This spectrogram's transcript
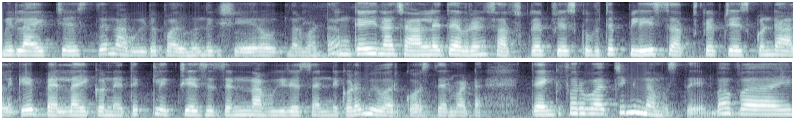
మీరు లైక్ చేస్తే నా వీడియో పది మందికి షేర్ అవుతుంది అనమాట ఇంకా ఈ నా ఛానల్ అయితే ఎవరైనా సబ్స్క్రైబ్ చేసుకోకపోతే ప్లీజ్ సబ్స్క్రైబ్ చేసుకోండి. అలాగే బెల్ ఐకాన్ అయితే క్లిక్ చేసేసండి. నా వీడియోస్ అన్నీ కూడా మీ వరకు వస్తాయి అనమాట థ్యాంక్ యూ ఫర్ వాచింగ్. నమస్తే. బాయ్.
